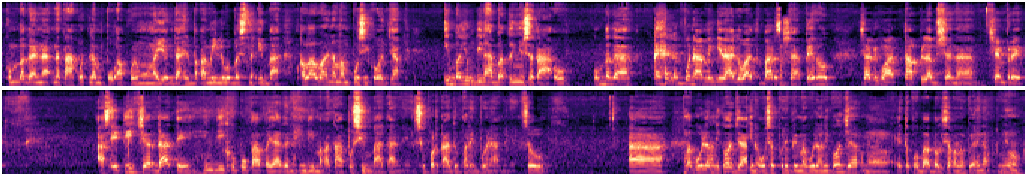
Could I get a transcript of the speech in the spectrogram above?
Kumbaga na, natakot lang po ako ngayon dahil baka may lumabas na iba. Kawawa naman po si Kojak. Iba yung binabato nyo sa tao. Kumbaga, kaya lang po namin ginagawa ito para sa siya. Pero sabi ko nga, top love siya na, syempre, as a teacher dati, hindi ko po papayagan na hindi makatapos yung bata na. Suportado pa rin po namin yun. So, ah magulang ni Kojak, kinausap ko rin po yung magulang ni Kojak na ito po, babagsakan na po yung anak nyo.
